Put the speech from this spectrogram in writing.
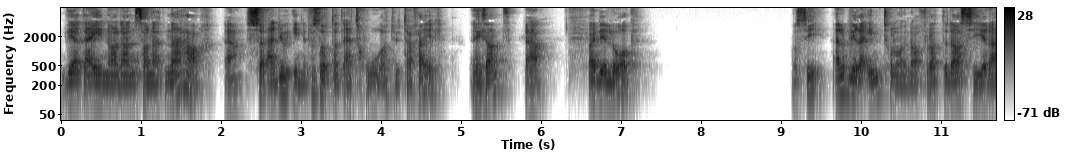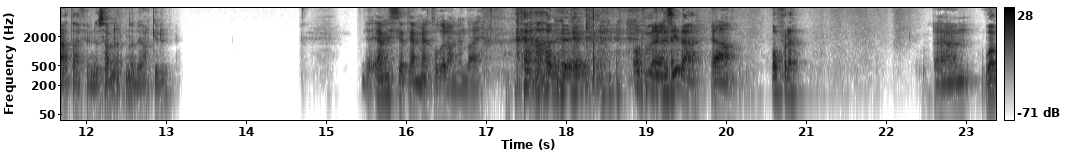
ved at jeg innehar den sannheten jeg har, Ja. så er det jo innforstått at jeg tror at du tar feil. Ikke sant? ja. Og er det lov å si? Eller blir jeg intolerant da? For at da sier jeg at jeg har funnet sannheten, og det har ikke du. Jeg vil si at jeg er mer tolerant enn deg. Hvorfor vil du si det? Ja. Hvorfor det? Um, Hva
